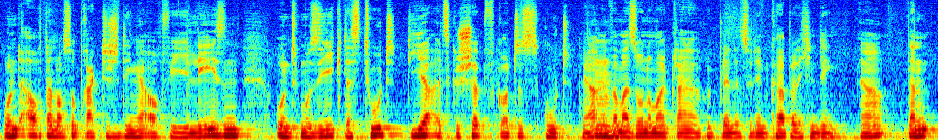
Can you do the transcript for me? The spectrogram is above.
Und auch dann noch so praktische Dinge auch wie Lesen und Musik. Das tut dir als Geschöpf Gottes gut. Ja? Einfach mal so nochmal eine kleine Rückblende zu den körperlichen Dingen. Ja? Dann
